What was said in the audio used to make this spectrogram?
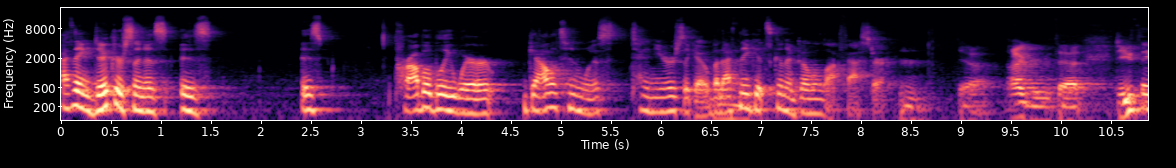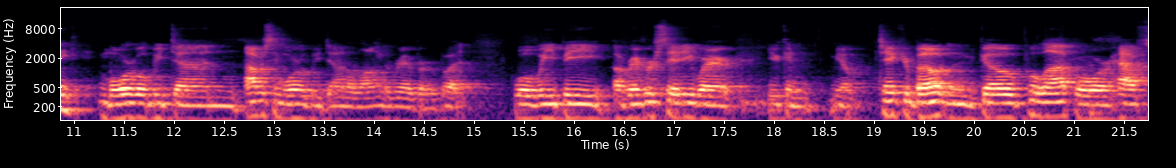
I think Dickerson is, is, is probably where Gallatin was 10 years ago, but mm. I think it's going to go a lot faster. Mm. Yeah, I agree with that. Do you think more will be done? Obviously, more will be done along the river, but will we be a river city where you can you know take your boat and go pull up or have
